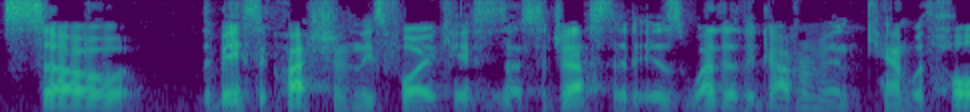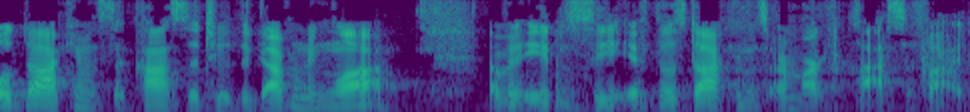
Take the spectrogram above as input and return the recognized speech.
so the basic question in these FOIA cases, as suggested, is whether the government can withhold documents that constitute the governing law of an agency if those documents are marked classified.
